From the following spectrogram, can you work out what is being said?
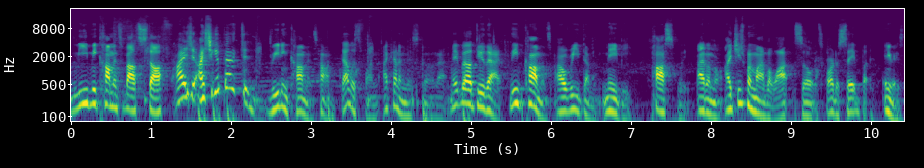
Leave me comments about stuff. I, sh I should get back to reading comments, huh? That was fun. I kind of miss doing that. Maybe I'll do that. Leave comments. I'll read them. Maybe. Possibly. I don't know. I change my mind a lot, so it's hard to say. But anyways,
